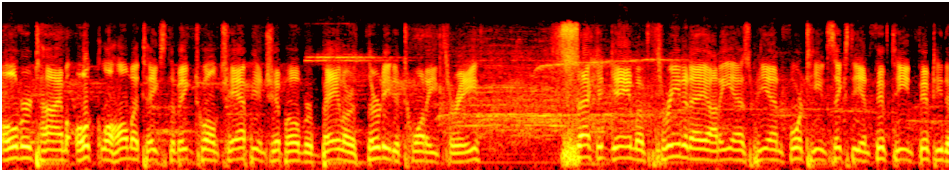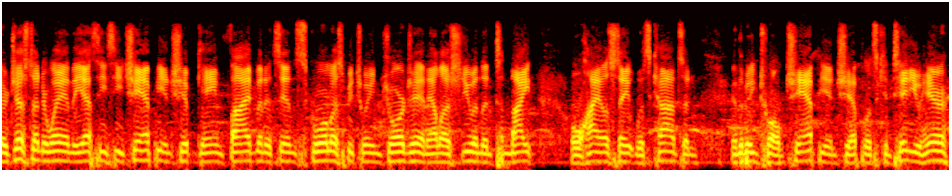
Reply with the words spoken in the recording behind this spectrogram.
overtime, Oklahoma takes the Big 12 championship over Baylor, 30 to 23. Second game of three today on ESPN 1460 and 1550. They're just underway in the SEC championship game. Five minutes in, scoreless between Georgia and LSU. And then tonight, Ohio State, Wisconsin in the Big 12 championship. Let's continue here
